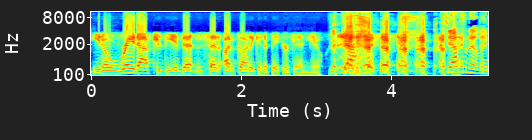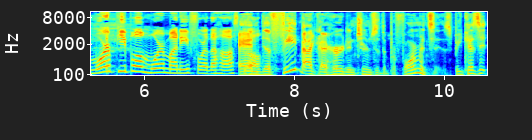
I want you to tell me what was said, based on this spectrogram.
you know right after the event and said I've got to get a bigger venue Yeah, Definitely. More people, more money for the hospital. And the feedback I heard in terms of the performances, because it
